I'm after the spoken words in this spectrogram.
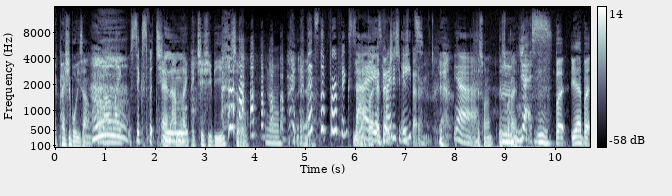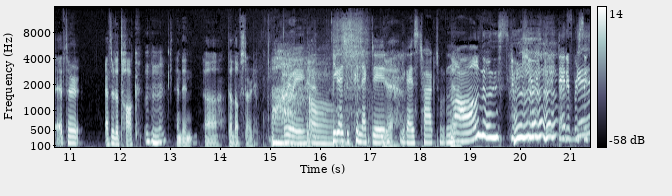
185 이상. Well, like six foot two. and I'm like 172. So No. That's the perfect size. Yeah, but- Five, She's eight. better. yeah, Yeah. that's what I'm, that's what I. Yes. But yeah, but after after the talk, Mm-hmm. and then uh, the love started. Really? Oh. You guys just connected. Yeah. You guys talked. Oh, no, this is so cute. Dated for six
